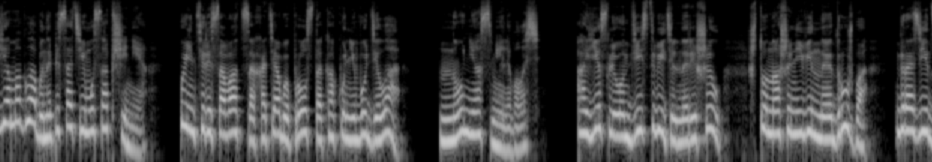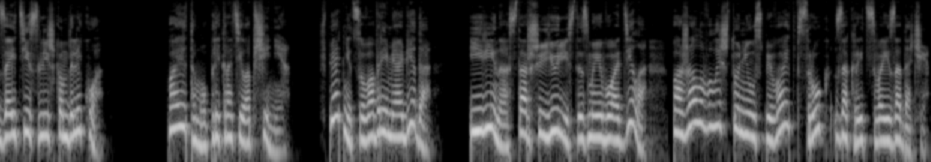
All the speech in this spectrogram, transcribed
Я могла бы написать ему сообщение, поинтересоваться хотя бы просто, как у него дела, но не осмеливалась. А если он действительно решил, что наша невинная дружба грозит зайти слишком далеко? Поэтому прекратил общение. В пятницу во время обеда Ирина, старший юрист из моего отдела, пожаловалась, что не успевает в срок закрыть свои задачи.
